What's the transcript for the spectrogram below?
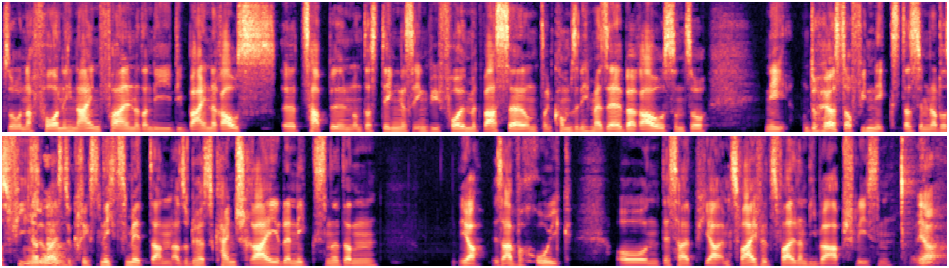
so nach vorne hineinfallen und dann die, die Beine rauszappeln äh, und das Ding ist irgendwie voll mit Wasser und dann kommen sie nicht mehr selber raus und so. Nee, und du hörst auch wie nix. Das ist immer noch das Fiese, Ja. weißt du, kriegst nichts mit dann. Also du hörst keinen Schrei oder nix, ne? Dann, ja, ist einfach ruhig. Und deshalb, ja, im Zweifelsfall dann lieber abschließen. Ja,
